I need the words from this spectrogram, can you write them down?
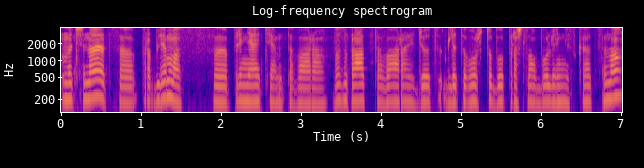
начинается проблема с принятием товара. Возврат товара идет для того, чтобы прошла более низкая цена.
